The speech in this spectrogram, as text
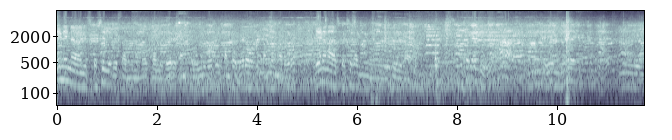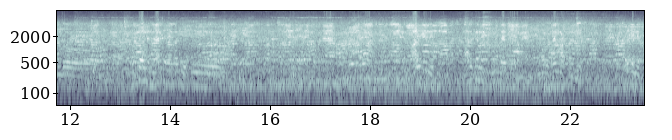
ಏನೇನು ಸ್ಪೆಷಲ್ ಇದೆ ಸರ್ ನಿಮ್ಮ ಹೋಟೆಲ್ ಬೇರೆ ಕಂಪ್ನಿ ಈ ಹೋಟೆಲ್ ಕಂಪೇರ್ ಬೇರೆ ಹೋಟೆಲ್ ಕಂಪೇರ್ ಮಾಡಿದ್ರೆ ಏನೇನ ಸ್ಪೆಷಲ್ ಆಗಿ ನೀವು ಇಟ್ಟಿದ್ದೀರಾ ಈ ಒಂದು ಹೋಟೆಲ್ ನ್ಯಾಚುರಲ್ ಆಗಿ ಈ ಆರ್ಗ್ಯಾನಿಕ್ ಆರ್ಗ್ಯಾನಿಕ್ ಟೈಪ್ ಟ್ರೈ ಮಾಡ್ತಾ ಇದ್ದೀವಿ ಆರ್ಗ್ಯಾನಿಕ್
